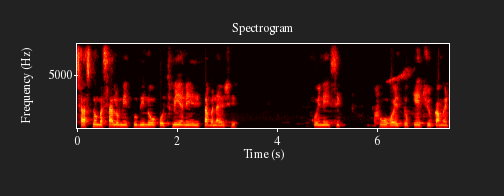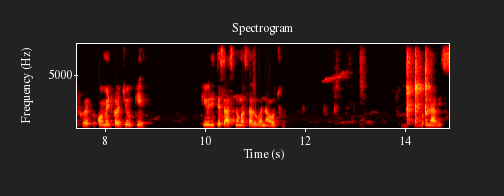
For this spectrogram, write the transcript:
છાસનો મસાલો મેં પુદીનો કોથમીર અને એ રીતના બનાવ્યો છે. કોઈને શીખવું હોય તો કહેજો કમેન્ટ કોમેન્ટ કરજો કે કેવી રીતે સાસનો મસાલો બનાવો છો. બનાવીશ.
